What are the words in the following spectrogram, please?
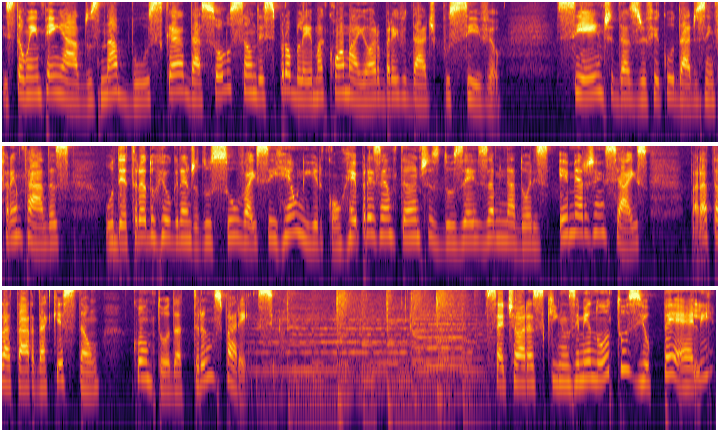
estão empenhados na busca da solução desse problema com a maior brevidade possível. Ciente das dificuldades enfrentadas, o Detran do Rio Grande do Sul vai se reunir com representantes dos examinadores emergenciais para tratar da questão com toda transparência. 7 horas 15 minutos e o PL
